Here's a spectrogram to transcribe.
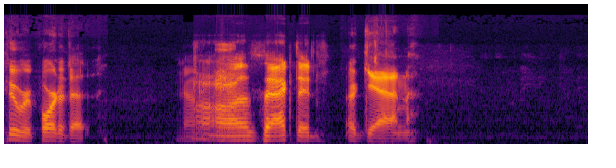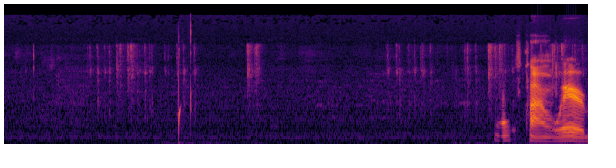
Who reported it No. Oh, Zach did. again? That's kind of weird.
